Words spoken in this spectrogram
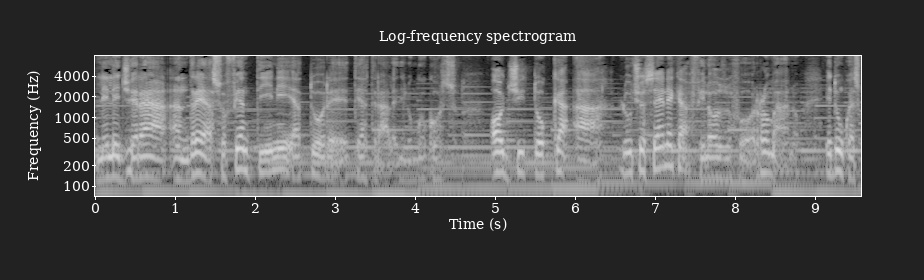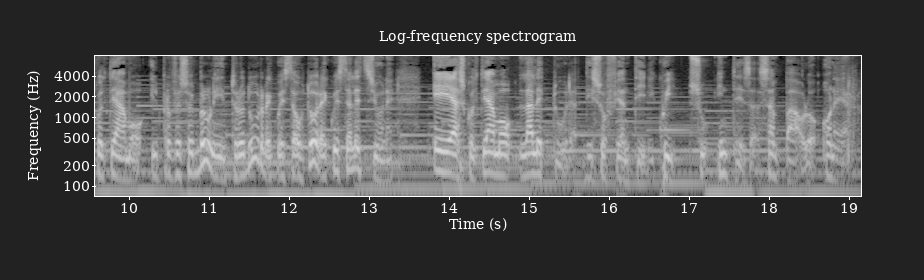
Le leggerà Andrea Soffiantini, attore teatrale di lungo corso. Oggi tocca a Lucio Seneca, filosofo romano, e dunque ascoltiamo il professor Bruni introdurre quest'autore e questa lezione e ascoltiamo la lettura di Soffiantini qui su Intesa San Paolo On Air.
